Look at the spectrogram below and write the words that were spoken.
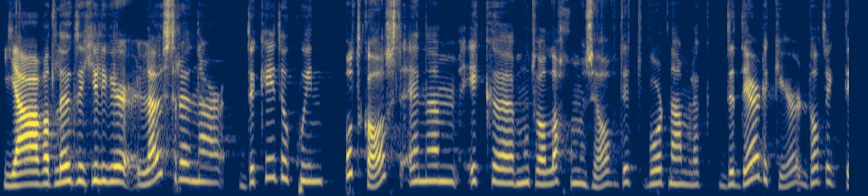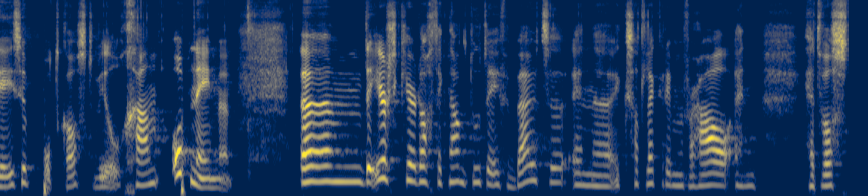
Ja, wat leuk dat jullie weer luisteren naar de Keto Queen podcast. En um, ik uh, moet wel lachen om mezelf. Dit wordt namelijk de derde keer dat ik deze podcast wil gaan opnemen. Um, de eerste keer dacht ik, nou, ik doe het even buiten. En uh, ik zat lekker in mijn verhaal. En het was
